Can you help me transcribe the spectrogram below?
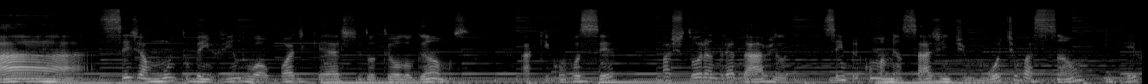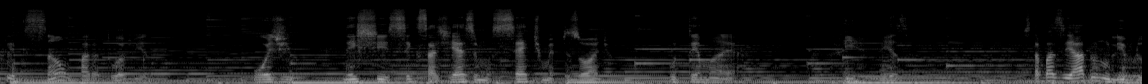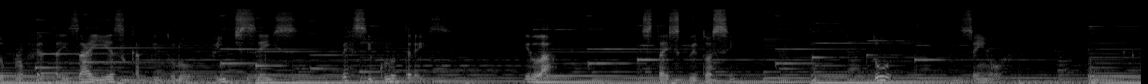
Olá, seja muito bem-vindo ao podcast do Teologamos. Aqui com você, Pastor André Dávila, sempre com uma mensagem de motivação e reflexão para a tua vida. Hoje, neste 67º episódio, o tema é Firmeza. Está baseado no livro do profeta Isaías, capítulo 26, versículo 3. E lá, está escrito assim: Tu, Senhor,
